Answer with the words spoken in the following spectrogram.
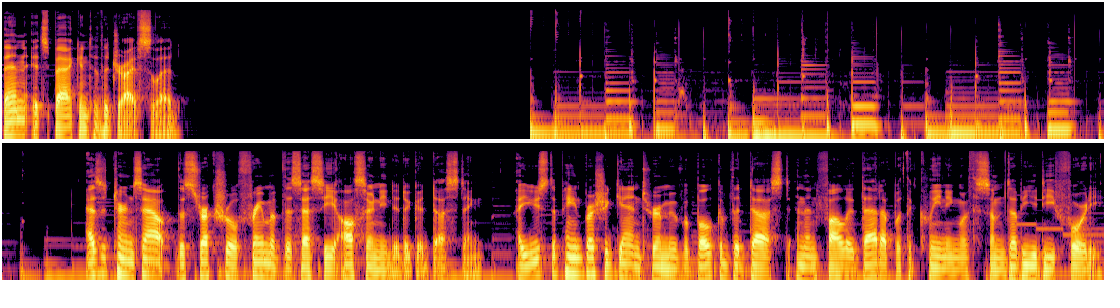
Then it's back into the drive sled. As it turns out, the structural frame of this SE also needed a good dusting. I used the paintbrush again to remove a bulk of the dust and then followed that up with a cleaning with some WD-40.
